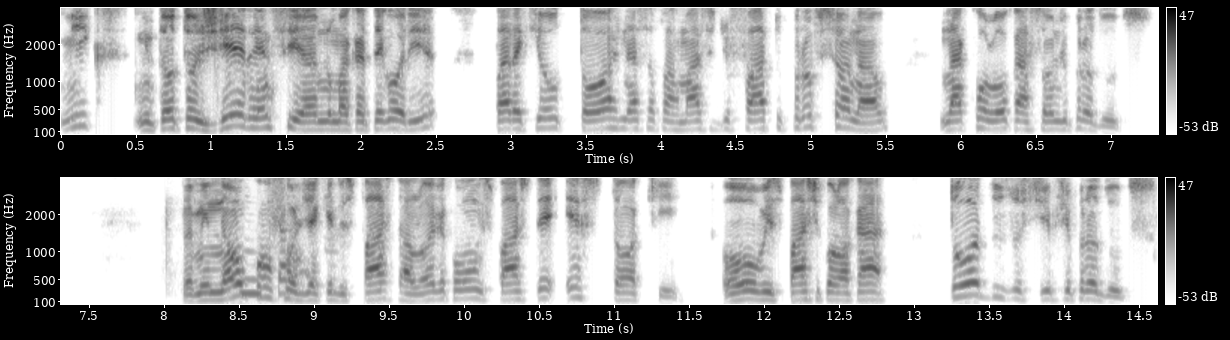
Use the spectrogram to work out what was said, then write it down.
mix. Então, eu estou gerenciando uma categoria para que eu torne essa farmácia de fato profissional na colocação de produtos. Para mim não então... confundir aquele espaço da loja com um espaço de estoque ou o espaço de colocar todos os tipos de produtos.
